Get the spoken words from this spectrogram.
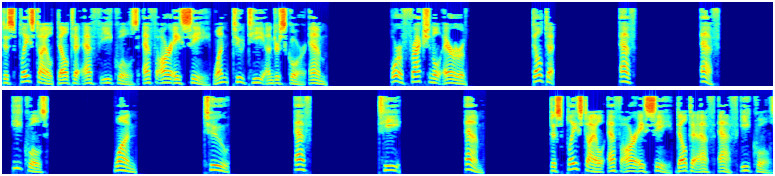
Display style delta f equals frac 1 2 t underscore m. Or a fractional error of delta f f equals 1 2 f t m. Display style frac delta f f equals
